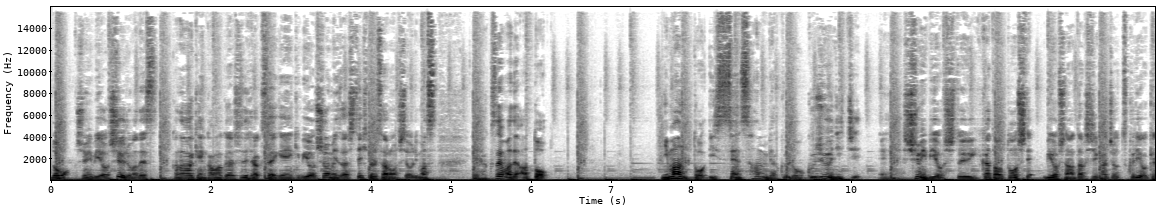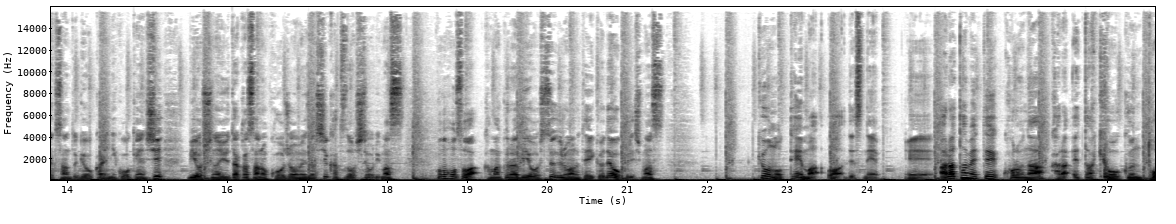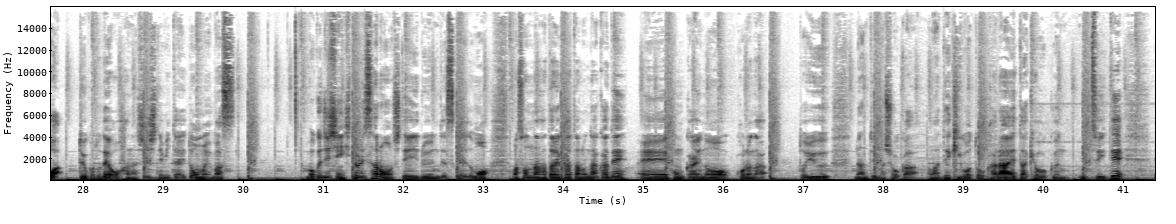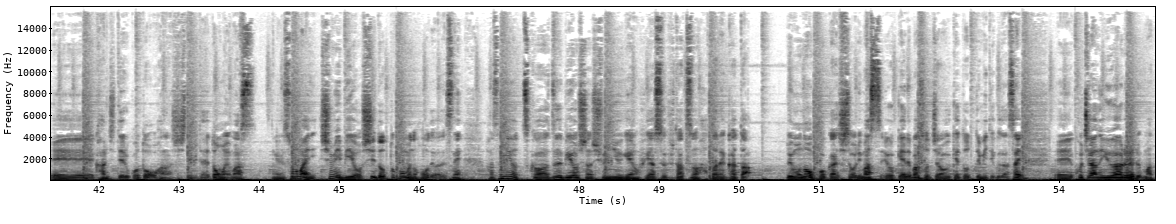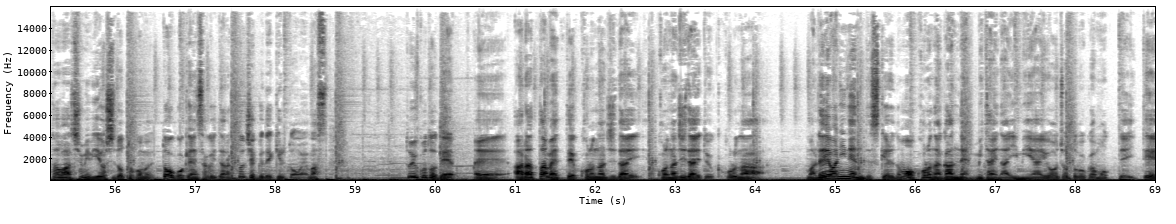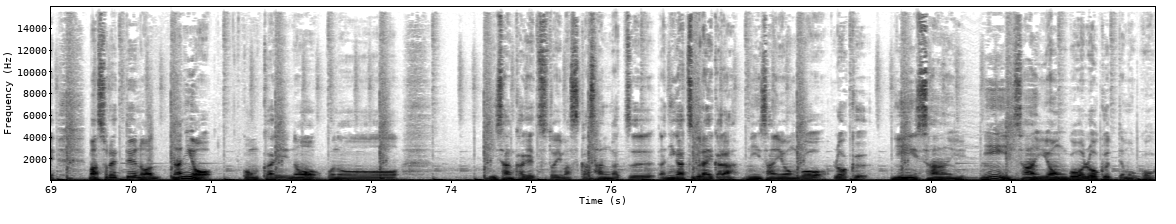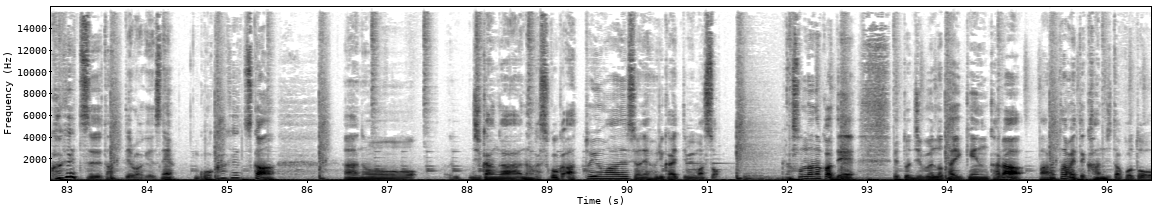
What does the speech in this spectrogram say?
どうも、趣味美容師うるまです。神奈川県鎌倉市で100歳現役美容師を目指して一人サロンしております。100歳まであと2万と1360日、えー趣味美容師という生き方を通して美容師の新しい価値を作りお客さんと業界に貢献し美容師の豊かさの向上を目指し活動しておりますこの放送は鎌倉美容室うるまの提供でお送りします今日のテーマはですね、えー改めてコロナから得た教訓とはということでお話ししてみたいと思います。僕自身一人サロンをしているんですけれども、まあ、そんな働き方の中で、えー今回のコロナという何と言いましょうか、まあ、出来事から得た教訓について、えー感じていることをお話ししてみたいと思います、その前に趣味美容師 .com の方ではですねハサミを使わず美容師の収入源を増やす2つの働き方というものを公開しております。よければそちらを受け取ってみてください。えーこちらの URL または趣味美容師 .com とご検索いただくとチェックできると思います。ということで、えー改めてコロナ時代、コロナ時代というかコロナ、まあ、令和2年ですけれども、コロナ元年みたいな意味合いをちょっと僕は持っていて、まあ、それっていうのは何を今回のこの2、3ヶ月といいますか、3月、2月ぐらいから、23456、2、3、2、3、4、5、6ってもう5ヶ月経ってるわけですね。5ヶ月間、あのー時間がなんかすごくあっという間ですよね、振り返ってみますと。そんな中で、えっと、自分の体験から改めて感じたこと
